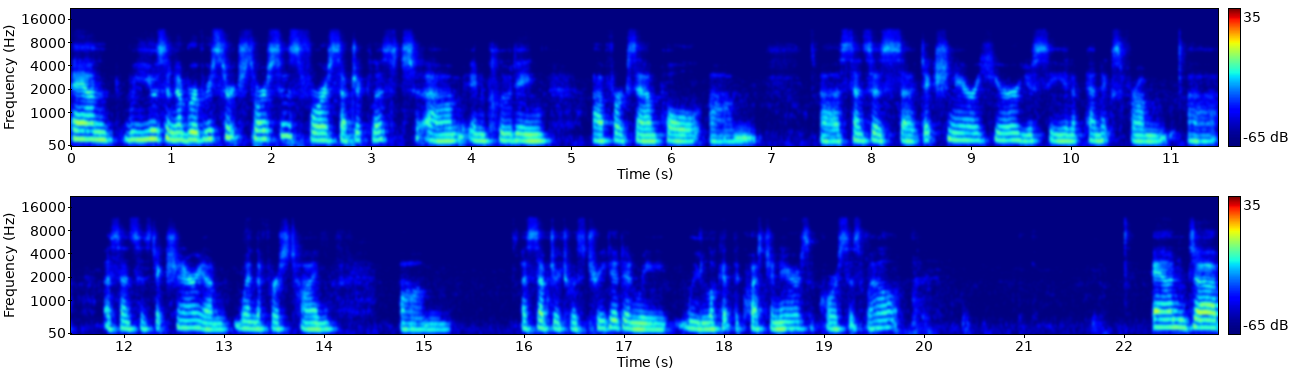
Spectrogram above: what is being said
And we use a number of research sources for a subject list, um, including, uh, for example, um, census uh, dictionary here. You see an appendix from uh, a census dictionary on when the first time um, a subject was treated and we, we look at the questionnaires, of course, as well. And uh,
